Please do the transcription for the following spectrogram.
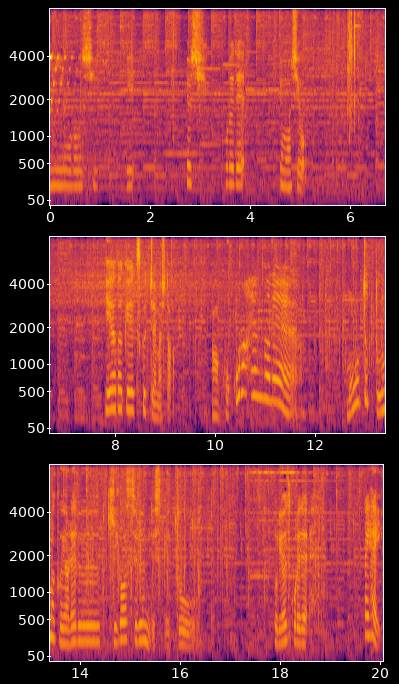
見下ろし。よしこれで注文しよう。部屋だけ作っちゃいました。あここら辺がねもうちょっとうまくやれる気がするんですけどとりあえずこれで。はいはい。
